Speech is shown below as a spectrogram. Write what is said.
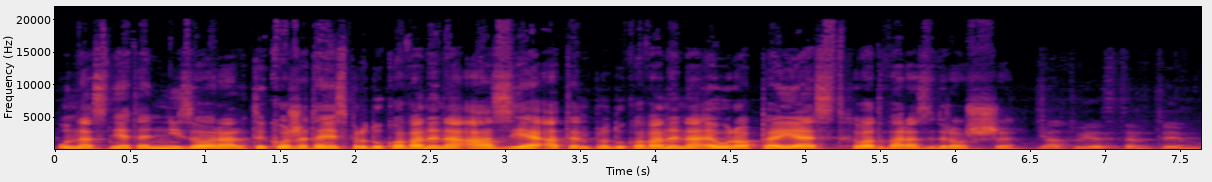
u nas, nie? Ten Nizoral. Tylko, że ten jest produkowany na Azję, a ten produkowany na Europę jest chyba dwa razy droższy. Ja tu jestem tym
